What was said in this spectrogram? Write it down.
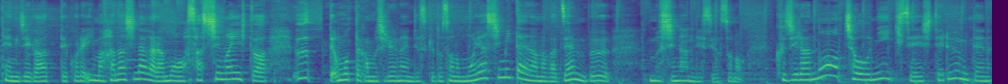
展示があってこれ今話しながらもう察しのいい人はうって思ったかもしれないんですけどそのもやしみたいなのが全部虫なんですよ。そのクジラの腸に寄生してるみたいな。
